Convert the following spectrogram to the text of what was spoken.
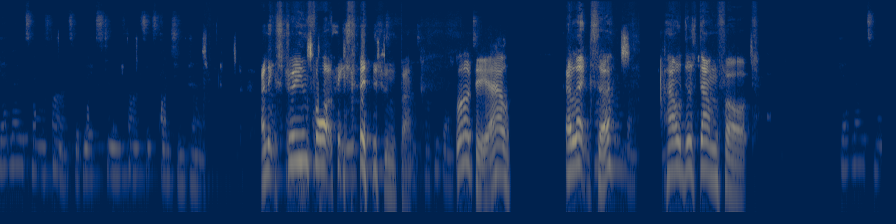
Get loads more farts with the Extreme Farts extension pack. An extreme fart extension pack. Bloody hell! Alexa, how does Dan fart? Get loads more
